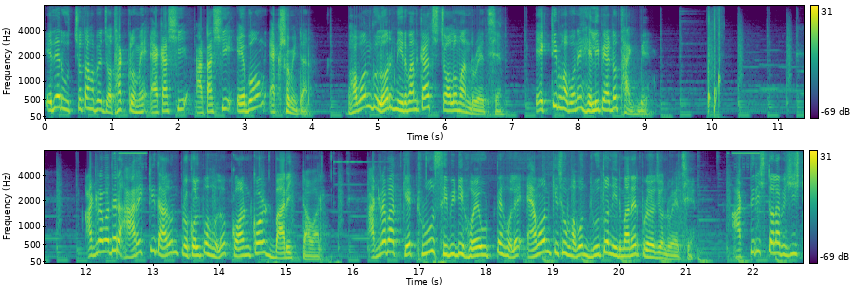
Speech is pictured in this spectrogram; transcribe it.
এদের উচ্চতা হবে যথাক্রমে একাশি, আটাশি এবং একশো মিটার। ভবনগুলোর নির্মাণ কাজ চলমান রয়েছে। একটি ভবনে হেলিপ্যাডও থাকবে। আগ্রাবাদের আরেকটি দারুণ প্রকল্প হলো কনকর্ড বারিক টাওয়ার। আগ্রাবাদকে ট্রু সিবিডি হয়ে উঠতে হলে এমন কিছু ভবন দ্রুত নির্মাণের প্রয়োজন রয়েছে। আটত্রিশ তলা বিশিষ্ট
